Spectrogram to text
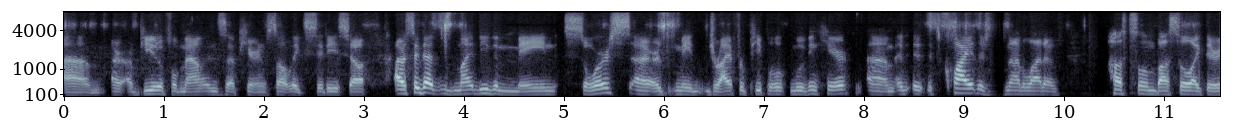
um, our, our beautiful mountains up here in Salt Lake City. So I would say that might be the main source uh, or the main drive for people moving here. Um, it, it's quiet. There's not a lot of hustle and bustle like there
